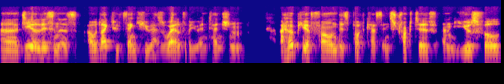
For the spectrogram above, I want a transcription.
Uh, dear listeners, I would like to thank you as well for your attention. I hope you have found this podcast instructive and useful,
